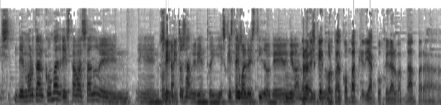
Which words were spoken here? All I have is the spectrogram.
Cage de Mortal Kombat está basado en, en Sí. Contacto Sangriento y es que está igual Sí. vestido que, que Van Bueno, Damme es y que en. Mortal Kombat querían coger al Van Damme para,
